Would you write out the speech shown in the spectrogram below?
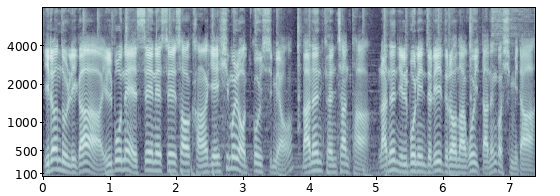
이런 논리가 일본의 SNS에서 강하게 힘을 얻고 있으며 나는 괜찮다 라는 일본인들이 늘어나고 있다는 것입니다.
